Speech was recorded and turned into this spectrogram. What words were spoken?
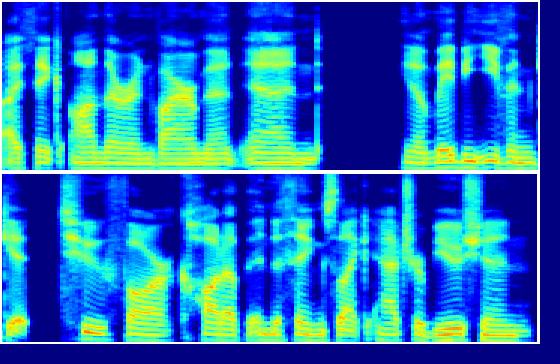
I think, on their environment and, you know, maybe even get too far caught up into things like attribution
